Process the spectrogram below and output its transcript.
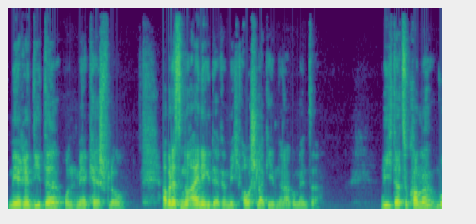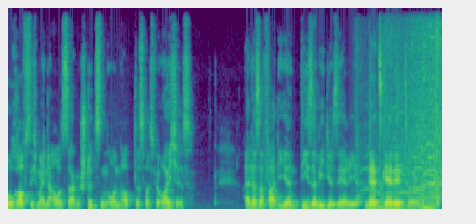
mehr Rendite und mehr Cashflow. Aber das sind nur einige der für mich ausschlaggebenden Argumente. Wie ich dazu komme, worauf sich meine Aussagen stützen und ob das was für euch ist, all das erfahrt ihr in dieser Videoserie. Let's get into it!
